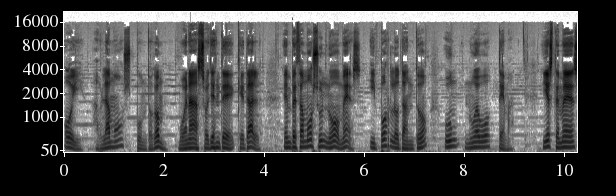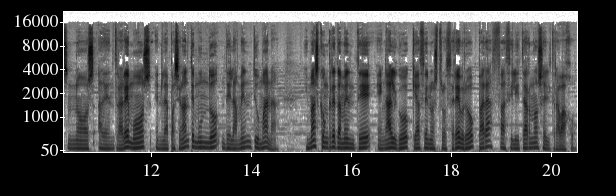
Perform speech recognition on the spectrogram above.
hoyhablamos.com. Buenas oyente, ¿qué tal? Empezamos un nuevo mes y por lo tanto un nuevo tema. Y este mes nos adentraremos en el apasionante mundo de la mente humana y más concretamente en algo que hace nuestro cerebro para facilitarnos el trabajo.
